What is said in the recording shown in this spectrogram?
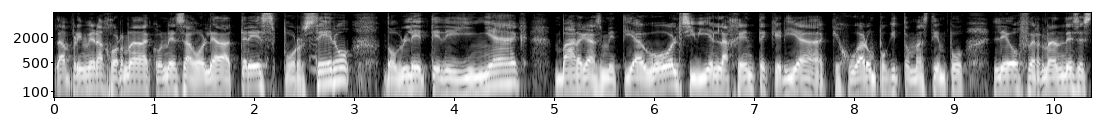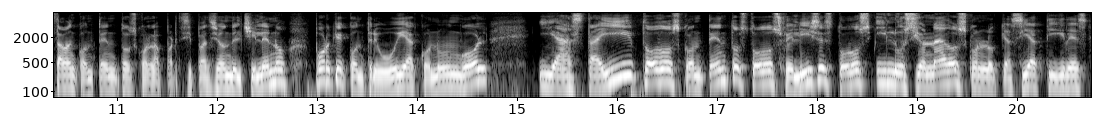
La primera jornada con esa goleada 3 por 0, doblete de Guiñac, Vargas metía gol, si bien la gente quería que jugara un poquito más tiempo Leo Fernández, estaban contentos con la participación del chileno porque contribuía con un gol y hasta ahí todos contentos, todos felices, todos ilusionados con lo que hacía Tigres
